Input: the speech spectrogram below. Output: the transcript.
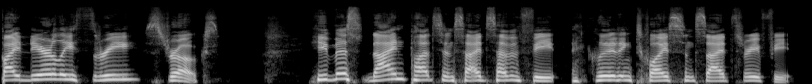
by nearly three strokes. He missed nine putts inside seven feet, including twice inside three feet.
